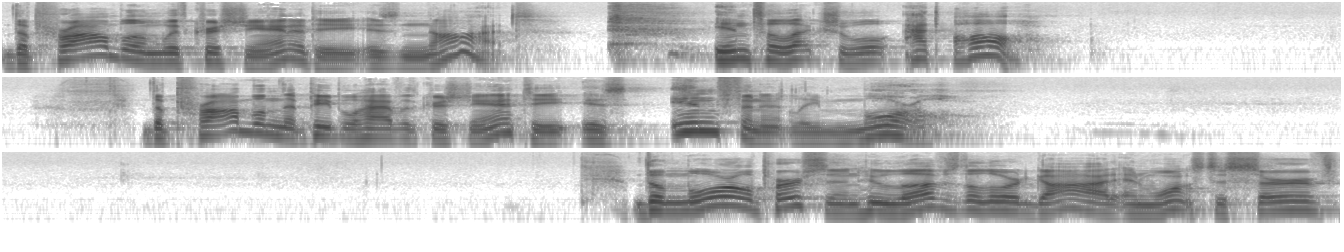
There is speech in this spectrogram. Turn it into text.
The problem with Christianity is not intellectual at all. The problem that people have with Christianity is infinitely moral. The moral person who loves the Lord God and wants to serve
